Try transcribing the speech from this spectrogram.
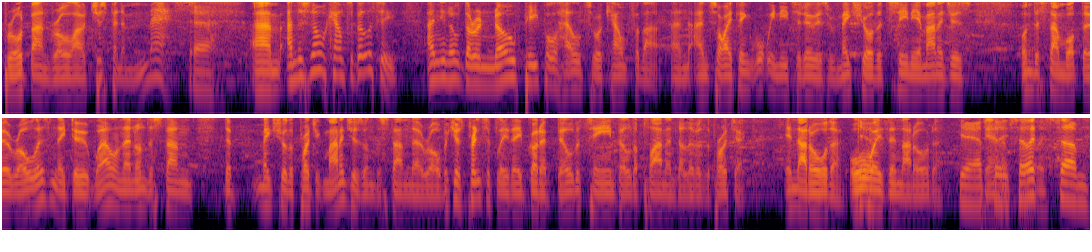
broadband rollout, just been a mess. Yeah. Um, and there's no accountability. And, you know, there are no people held to account for that. And, and so I think what we need to do is we make sure that senior managers understand what their role is and they do it well and then understand the make sure the project managers understand their role because principally they've got to build a team build a plan and deliver the project in that order always in that order Yeah, absolutely. so absolutely. let's um,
